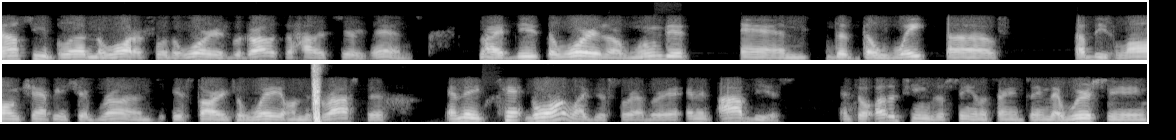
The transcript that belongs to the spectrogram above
now see blood in the water for the Warriors, regardless of how the series ends. Right, the, the Warriors are wounded, and the the weight of of these long championship runs is starting to weigh on this roster and they can't go on like this forever, and it's obvious. And so other teams are seeing the same thing that we're seeing,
